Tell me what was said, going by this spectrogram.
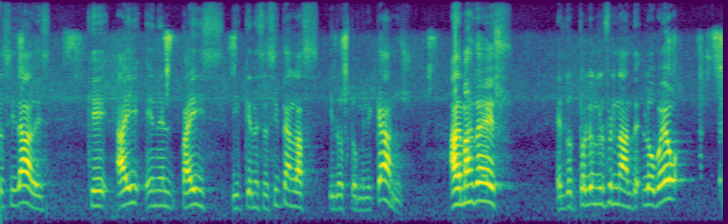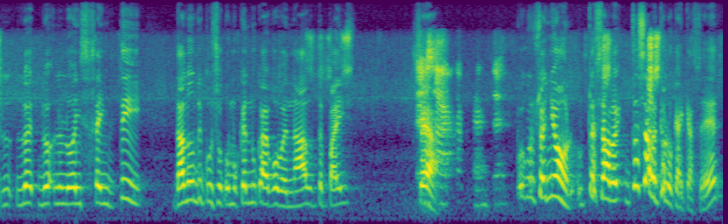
necesidades que hay en el país y que necesitan las y los dominicanos. Además de eso, el doctor Leonel Fernández, lo veo, lo, lo, sentí dando un discurso como que él nunca ha gobernado este país. Exactamente. Pues, señor, usted sabe, usted sabe qué es lo que hay que hacer.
